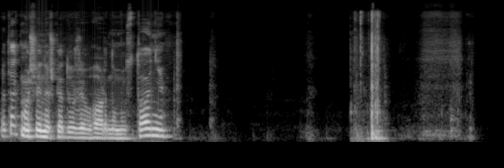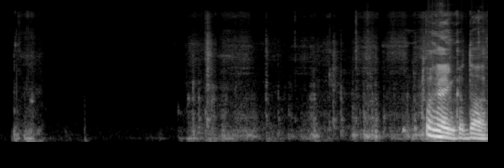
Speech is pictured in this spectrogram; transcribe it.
А так машиночка дуже в гарному стані. Тугенько, так. Да.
